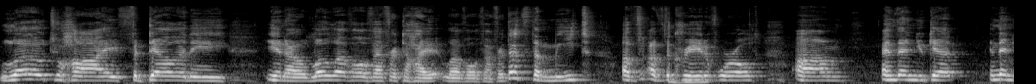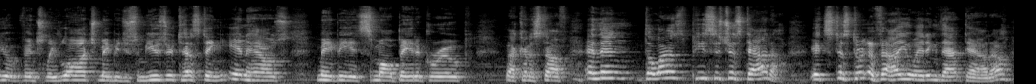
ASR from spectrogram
low to high fidelity, you know, low level of effort to high level of effort. That's the meat of, of the creative world. Um, and then you get, and then you eventually launch, maybe do some user testing in house, maybe a small beta group, that kind of stuff. And then the last piece is just data. It's just evaluating that data,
